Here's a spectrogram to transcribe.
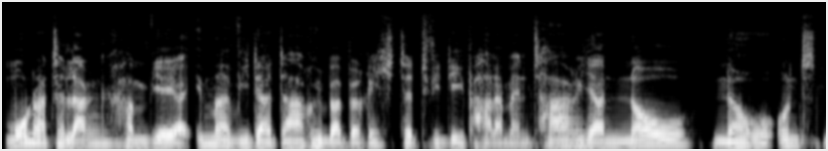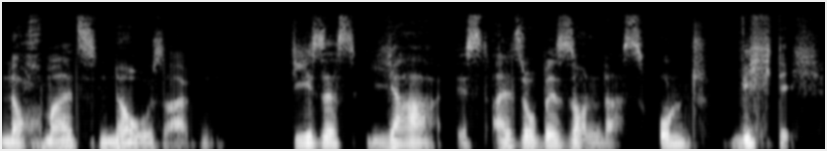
Monatelang haben wir ja immer wieder darüber berichtet, wie die Parlamentarier No, No und nochmals No sagen. Dieses Ja ist also besonders und wichtig,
